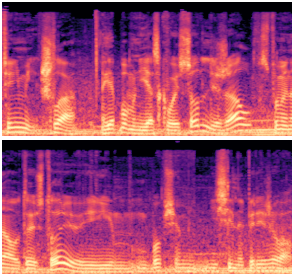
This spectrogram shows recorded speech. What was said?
тем не менее, шла. Я помню, я сквозь сон лежал, вспоминал эту историю и, в общем, не сильно переживал.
